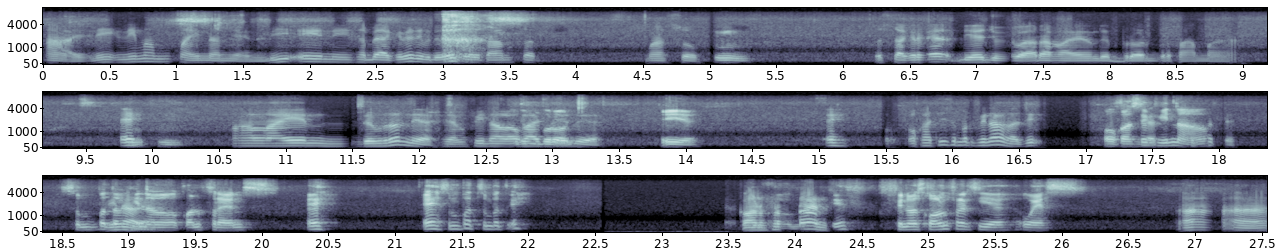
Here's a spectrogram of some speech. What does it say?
ah ini ini mah mainannya NBA nih. Sampai akhirnya tiba-tiba Klay Thompson masuk. Mm. terus akhirnya dia juara ngalahin LeBron pertama. Eh Mm. ngalahin LeBron ya? Yang final OKC LeBron. itu ya? Iya. OKC sempat final gak sih? Nggak final. sempet ya? sempet Final final, ya? conference. Eh eh sempet sempet eh. Conference. Eh, final conference ya West Ah, ah,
